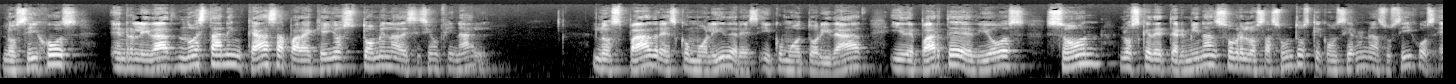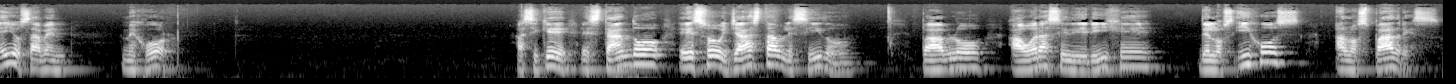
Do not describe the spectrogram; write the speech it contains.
Los hijos en realidad no están en casa para que ellos tomen la decisión final. Los padres como líderes y como autoridad y de parte de Dios son los que determinan sobre los asuntos que conciernen a sus hijos. Ellos saben mejor. Así que estando eso ya establecido, Pablo ahora se dirige de los hijos a los padres.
